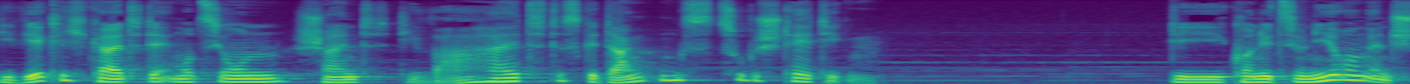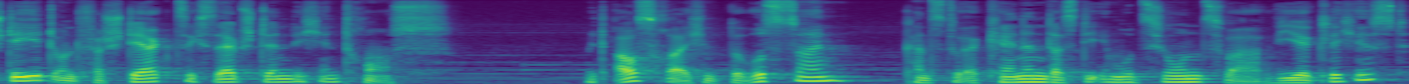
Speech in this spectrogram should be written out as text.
Die Wirklichkeit der Emotionen scheint die Wahrheit des Gedankens zu bestätigen. Die Konditionierung entsteht und verstärkt sich selbstständig in Trance. Mit ausreichend Bewusstsein kannst du erkennen, dass die Emotion zwar wirklich ist,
